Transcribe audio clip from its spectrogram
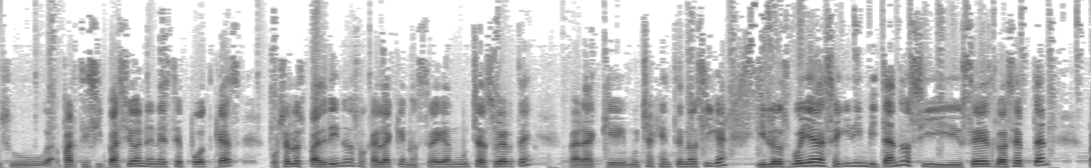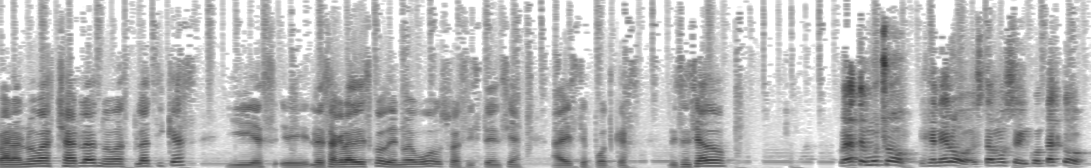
su participación en este podcast, por ser los padrinos, ojalá que nos traigan mucha suerte para que mucha gente nos siga y los voy a seguir invitando si ustedes lo aceptan para nuevas charlas, nuevas pláticas y es, eh, les agradezco de nuevo su asistencia a este podcast. Licenciado. Cuídate mucho, ingeniero, estamos en contacto.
